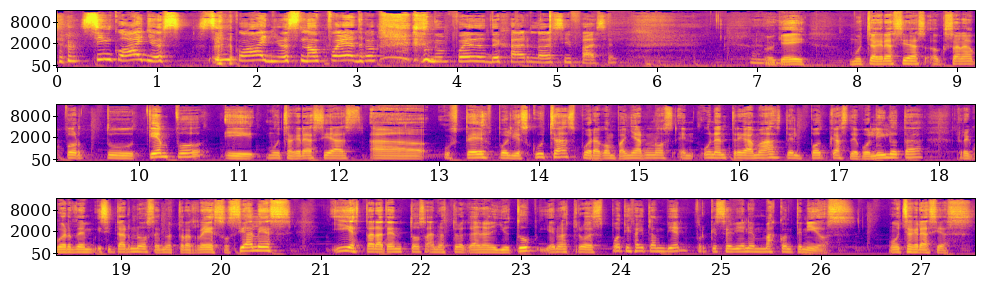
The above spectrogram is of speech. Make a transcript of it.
Cinco años, cinco años, no puedo, no puedo dejarlo así fácil. Ok. Muchas gracias Oxana por tu tiempo y muchas gracias a ustedes poliescuchas por acompañarnos en una entrega más del podcast de Políglota. Recuerden visitarnos en nuestras redes sociales y estar atentos a nuestro canal de YouTube y a nuestro Spotify también porque se vienen más contenidos. Muchas gracias.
